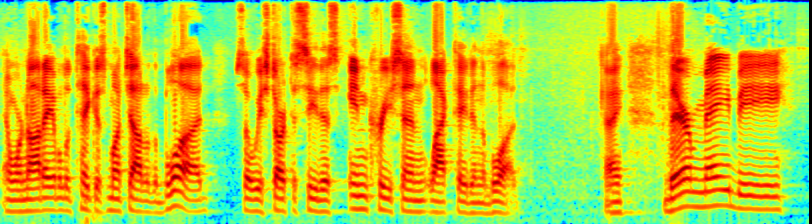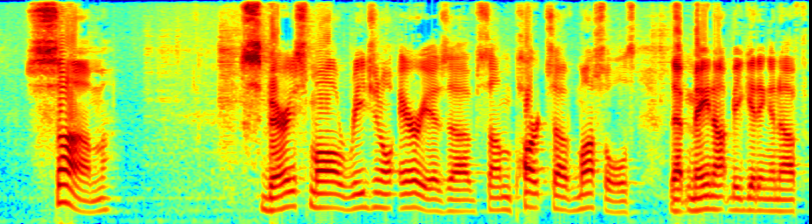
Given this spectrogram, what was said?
and we're not able to take as much out of the blood, so we start to see this increase in lactate in the blood. Okay, there may be some very small regional areas of some parts of muscles that may not be getting enough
